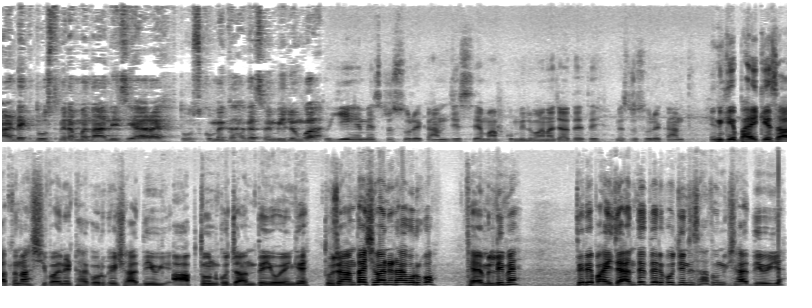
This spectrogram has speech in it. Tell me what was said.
एंड एक दोस्त मेरा मनाली से आ रहा है तो उसको मैं घाघस में मिलूँगा। तो ये है मिस्टर सूर्यकांत जिससे हम आपको मिलवाना चाहते थे। मिस्टर सूर्यकांत इनके भाई के साथ ना शिवानी ठाकुर की शादी हुई आप तो उनको जानते ही होंगे। तू जानता है शिवानी ठाकुर को? फैमिली में? तेरे भाई जानते तेरे को जिनके साथ उनकी शादी हुई है?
